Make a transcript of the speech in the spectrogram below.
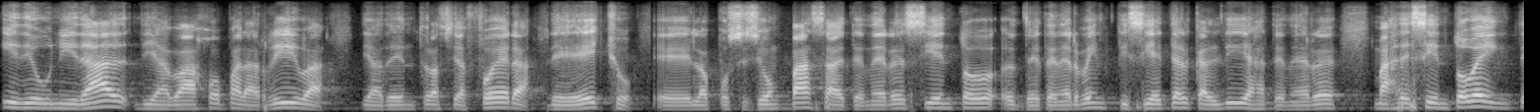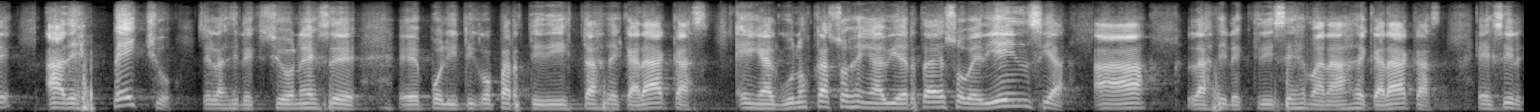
y de unidad de abajo para arriba, de adentro hacia afuera. De hecho, eh, la oposición pasa de tener, ciento, de tener 27 alcaldías a tener eh, más de 120, a despecho de las direcciones eh, político-partidistas de Caracas, en algunos casos en abierta desobediencia a las directrices emanadas de Caracas. Es decir,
